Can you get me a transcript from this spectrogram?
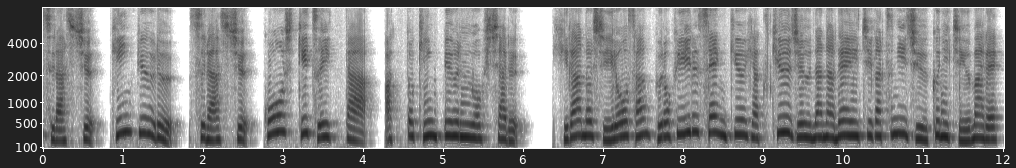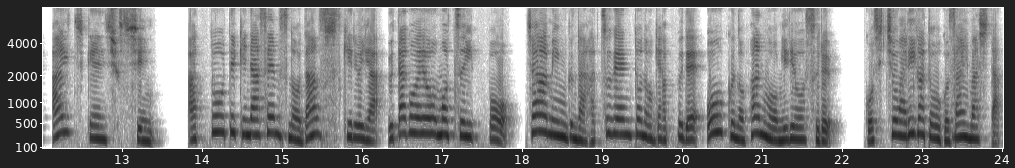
スラッシュ、キンピュール、スラッシュ、公式ツイッター、アットキンピュール official。平野志陽さんプロフィール1997年1月29日生まれ、愛知県出身。圧倒的なセンスのダンススキルや歌声を持つ一方、チャーミングな発言とのギャップで多くのファンを魅了する。ご視聴ありがとうございました。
